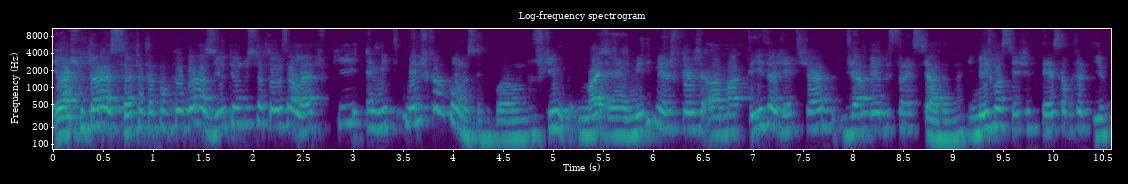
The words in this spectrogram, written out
eu acho interessante, até porque o Brasil tem um dos setores elétricos que emite menos carbono, assim, tipo, é um dos que mais, é, emite menos, porque a matriz da gente já, já é meio diferenciada, né? E mesmo assim a gente tem esse objetivo,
